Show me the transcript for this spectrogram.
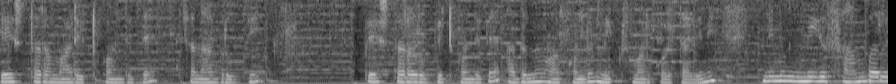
ಪೇಸ್ಟ್ ಥರ ಮಾಡಿ ಇಟ್ಕೊಂಡಿದ್ದೆ. ಚೆನ್ನಾಗಿ ರುಬ್ಬಿ. ಪೇಸ್ಟ್ ಥರ ರುಬ್ಬಿಟ್ಕೊಂಡಿದ್ದೆ. ಅದನ್ನು ಹಾಕ್ಕೊಂಡು ಮಿಕ್ಸ್ ಮಾಡ್ಕೊಳ್ತಾ ಇದ್ದೀನಿ. ನಿಮಗೆ ನೀವು ಸಾಂಬಾರು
